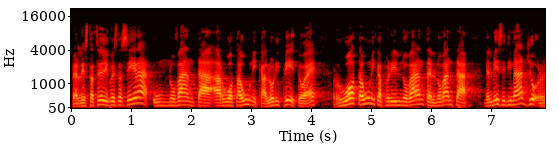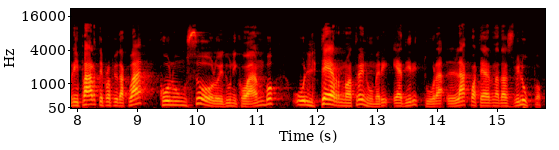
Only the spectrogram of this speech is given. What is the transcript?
per l'estrazione di questa sera un 90 a ruota unica, lo ripeto, eh, ruota unica per il 90, il 90 nel mese di maggio riparte proprio da qua con un solo ed unico ambo, il terno a tre numeri e addirittura la quaterna da sviluppo.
